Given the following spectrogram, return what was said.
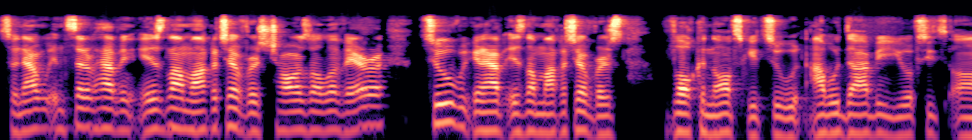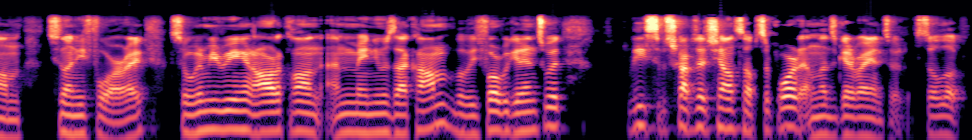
So now instead of having Islam Makhachev versus Charles Oliveira 2, we're going to have Islam Makhachev versus Volkanovski 2 in Abu Dhabi UFC um 294, right? So we're to be reading an article on MMAnews.com. But before we get into it, please subscribe to the channel to help support and let's get right into it. So look,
